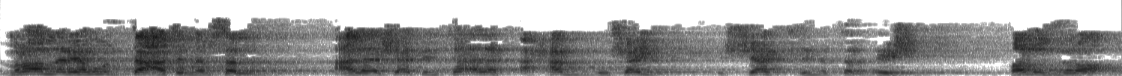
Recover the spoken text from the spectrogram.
امرأة من اليهود دعت النبي صلى الله عليه وسلم على شاة سألت أحب شيء في الشاة للنبي صلى الله عليه وسلم. إيش؟ قالوا الزراع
